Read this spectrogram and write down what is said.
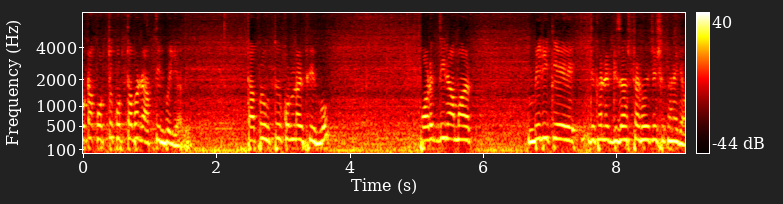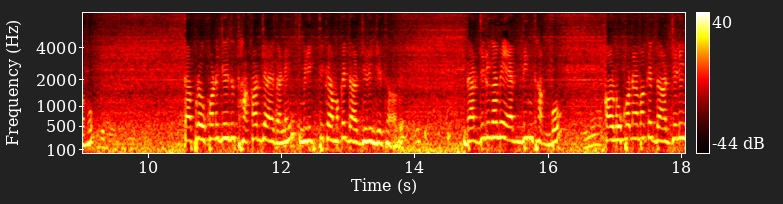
ওটা করতে করতে আবার রাত্রি হয়ে যাবে। তারপরে উত্তরকন্যায় ফিরবো। পরের দিন আমার মিরিকে যেখানে ডিজাস্টার হয়েছে সেখানে যাব। তারপরে ওখানে যেহেতু থাকার জায়গা নেই, মিরিক থেকে আমাকে দার্জিলিং যেতে হবে। দার্জিলিং আমি একদিন থাকব, কারণ ওখানে আমাকে দার্জিলিং,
